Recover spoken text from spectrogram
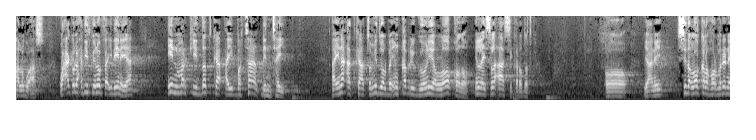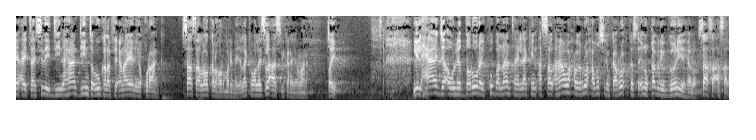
ha lagu aaso. Waxaa kaloo xadiidku inoo faa'iidaynayaa in markii dadka ay bataan dhintay ayna adkaato mid walba in qabri gooniya loo qodo in la ysla aasi karo dadka. Oo yacni sida loo kala hormarinaya ay tahay siday diin ahaan diinta ugu kala fiicnaayeen iyo qur'aanka saasaa loo kala hormarinaya lakiin waa la ysla aasi karaya maanaa ayib lilxaaja aw lidaruuray ku bannaan laakiin asal ahaan waxa way ruuxa muslimka ruux kasta inuu qabriga gooniya helo saasaa asal.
